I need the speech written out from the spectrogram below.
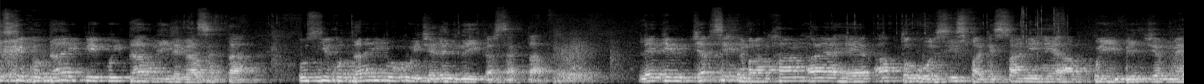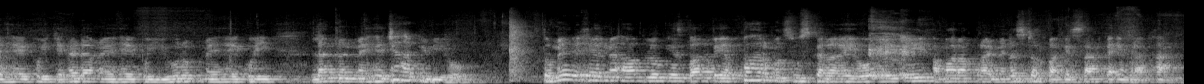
उसकी खुददारी पे कोई दाग नहीं लगा सकता। उसकी खुददारी को कोई चैलेंज नहीं कर सकता। लेकिन जब से इमरान खान आया है, अब तो ओवरसीज पाकिस्तानी है आप कोई बेल्जियम में है, कोई कनाडा में है, कोई यूरोप में है, कोई लंदन में है, जहाँ भी भी हो। तो मेरे ख्याल में आप लोग इस बात पे अपार महसूस कर रहे हो कि हमारा प्राइम मिनिस्टर पाकिस्तान का इमरान खान।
